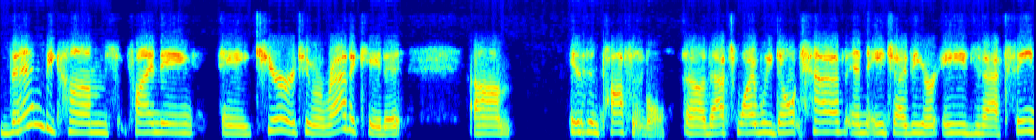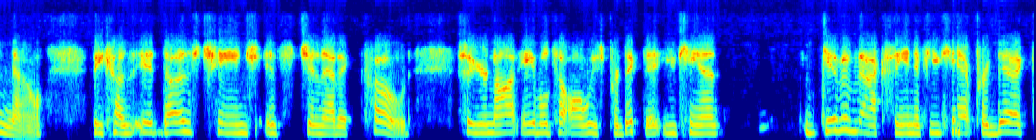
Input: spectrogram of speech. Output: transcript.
then becomes finding a cure to eradicate it um, is impossible. Uh, that's why we don't have an HIV or AIDS vaccine now, because it does change its genetic code. So you're not able to always predict it. You can't give a vaccine if you can't predict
